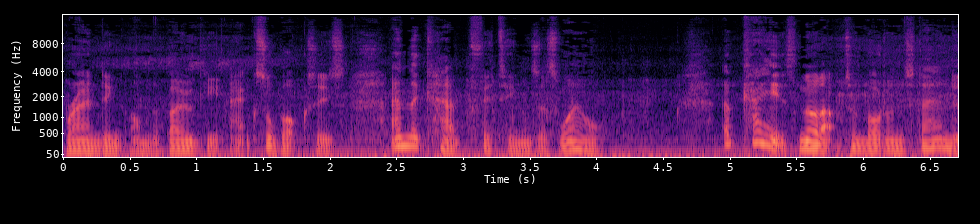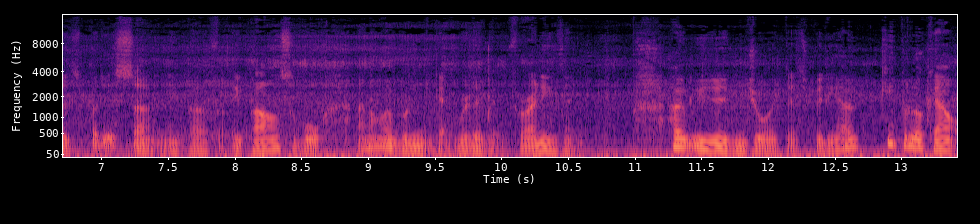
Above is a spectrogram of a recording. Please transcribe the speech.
branding on the bogie axle boxes and the cab fittings as well. Okay, it's not up to modern standards, but it's certainly perfectly passable, and I wouldn't get rid of it for anything. Hope you enjoyed this video. Keep a lookout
